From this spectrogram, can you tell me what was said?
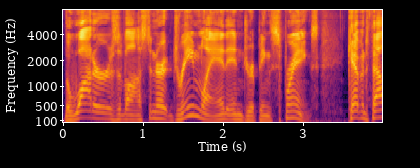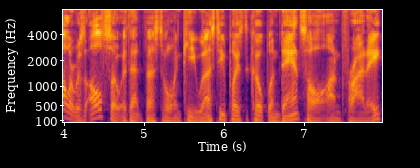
The Waters of Austin are at Dreamland in Dripping Springs. Kevin Fowler was also at that festival in Key West. He plays the Coupland Dance Hall on Friday.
